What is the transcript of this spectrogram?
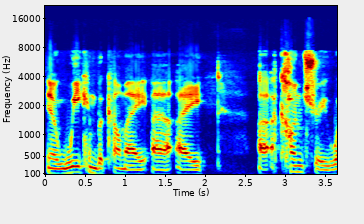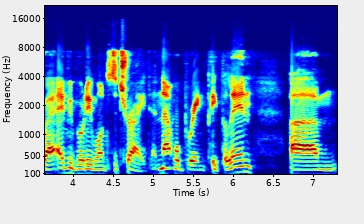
you know, we can become a a a country where everybody wants to trade, and that will bring people in. Um,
